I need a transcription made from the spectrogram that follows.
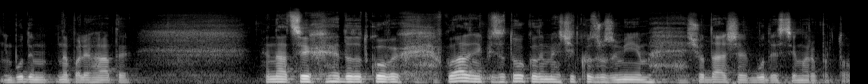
будемо наполягати на цих додаткових вкладеннях після того, коли ми чітко зрозуміємо, що далі буде з цим аеропортом.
